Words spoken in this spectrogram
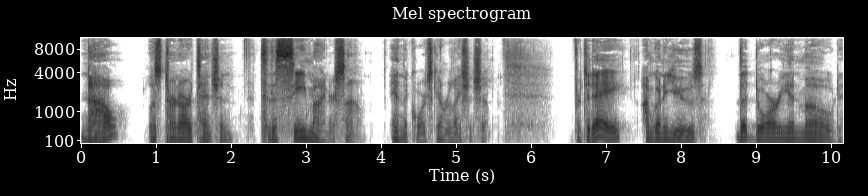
Now, let's turn our attention to the C minor sound in the chord scale relationship. For today, I'm going to use the Dorian mode,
